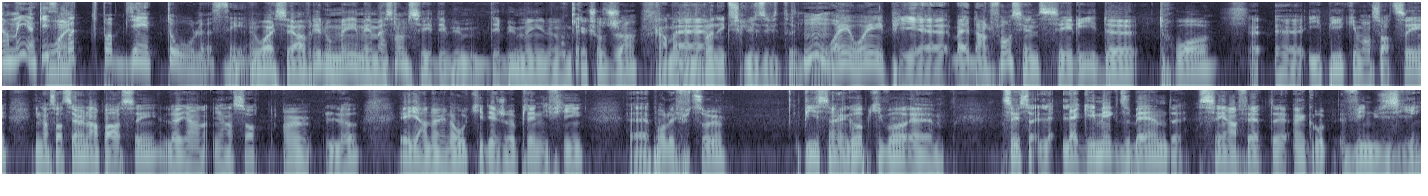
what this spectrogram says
Ah, mais OK, Ouais. c'est pas, pas bientôt, là. C'est... Ouais, c'est avril ou mai, mais il me semble que c'est début, début mai, là, quelque chose du genre. Quand même Euh, une bonne exclusivité. Hmm. Oui, oui. Puis, euh, ben, dans le fond, c'est une série de trois euh, euh, EP qui vont sortir. Ils en ont sorti un l'an passé. Là, ils en, ils en sortent un là. Et il y en a un autre qui est déjà planifié euh, pour le futur. Puis, c'est un groupe qui va... euh, tu sais, la, la gimmick du band, c'est en fait euh, un groupe vénusien.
